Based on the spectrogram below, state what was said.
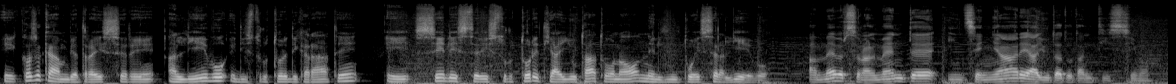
E cosa cambia tra essere allievo ed istruttore di karate e se l'essere istruttore ti ha aiutato o no nel tuo essere allievo. A me personalmente insegnare ha aiutato tantissimo.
